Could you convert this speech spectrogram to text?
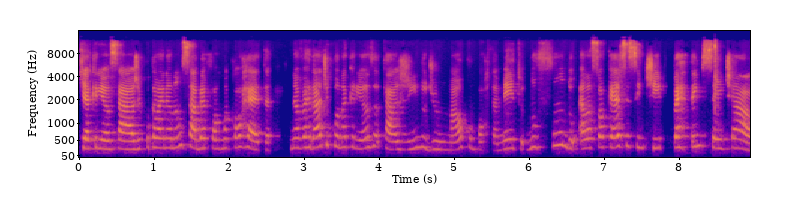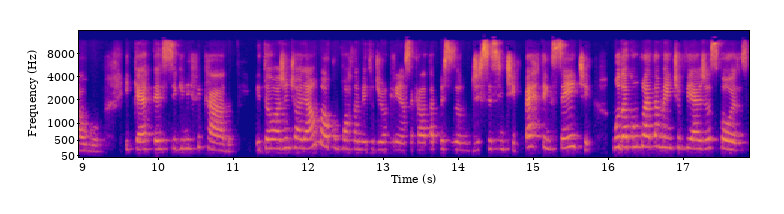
que a criança age porque ela ainda não sabe a forma correta. Na verdade, quando a criança está agindo de um mau comportamento, no fundo, ela só quer se sentir pertencente a algo e quer ter significado. Então, a gente olhar o mau comportamento de uma criança que ela está precisando de se sentir pertencente, muda completamente o viés das coisas.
